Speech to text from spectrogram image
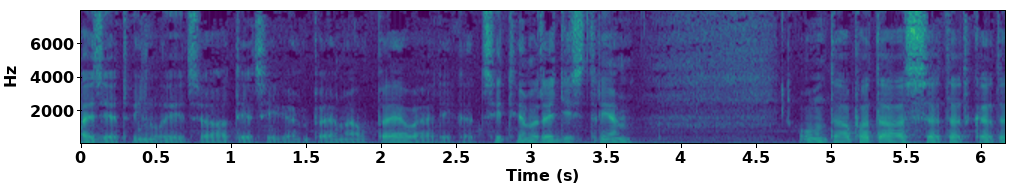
aiziet viņi līdz attiecīgajam PMLP vai arī citiem reģistriem. Un tāpat tās, tad, kad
